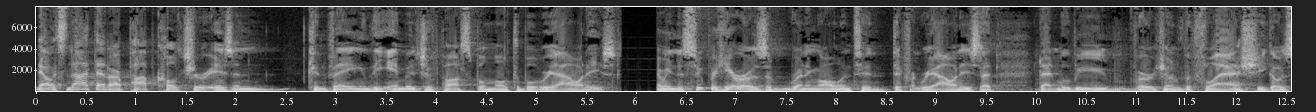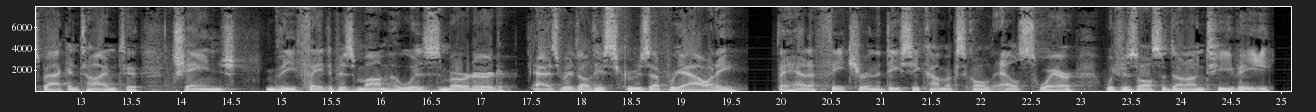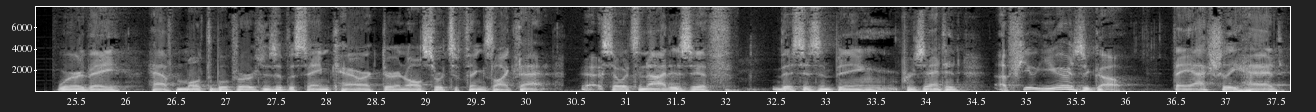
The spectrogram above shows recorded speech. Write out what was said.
Now, it's not that our pop culture isn't conveying the image of possible multiple realities. I mean, the superheroes are running all into different realities. That that movie version of the Flash, he goes back in time to change the fate of his mom who was murdered. As a result, he screws up reality. They had a feature in the DC Comics called Elseworlds, which was also done on TV, where they have multiple versions of the same character and all sorts of things like that. Uh, so it's not as if this isn't being presented. A few years ago, they actually had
